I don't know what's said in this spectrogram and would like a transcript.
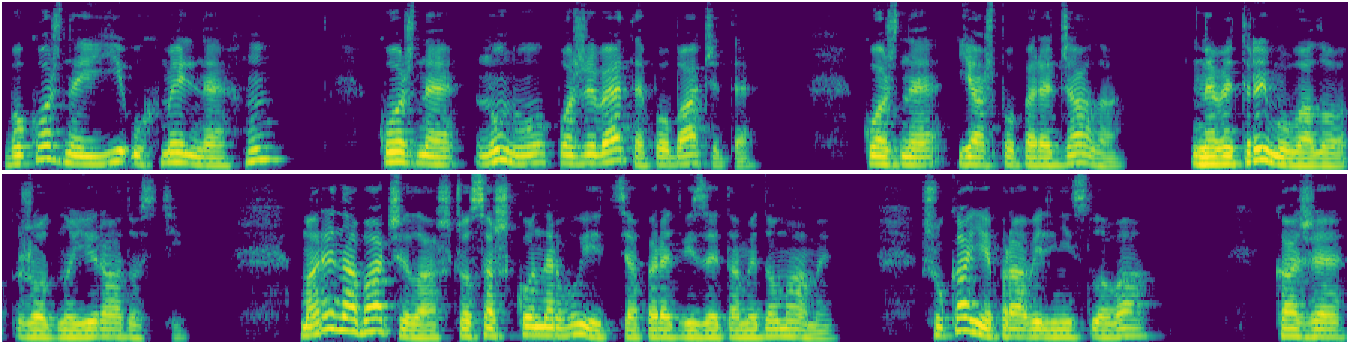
Бо кожне її ухмильне хм, кожне ну ну, поживете, побачите, кожне я ж попереджала, не витримувало жодної радості. Марина бачила, що Сашко нервується перед візитами до мами, шукає правильні слова. Каже,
